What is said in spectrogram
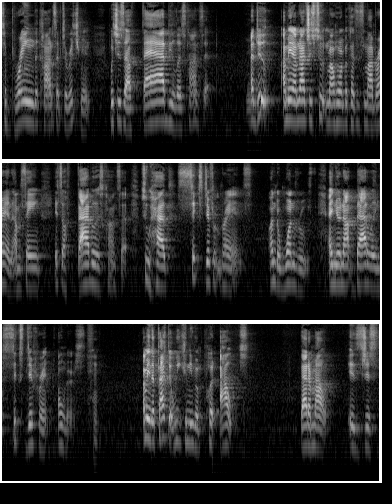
to bring the concept to Richmond which is a fabulous concept. I do. I mean, I'm not just tooting my horn because it's my brand. I'm saying it's a fabulous concept to have six different brands under one roof and you're not battling six different owners. Hmm. I mean, the fact that we can even put out that amount is just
